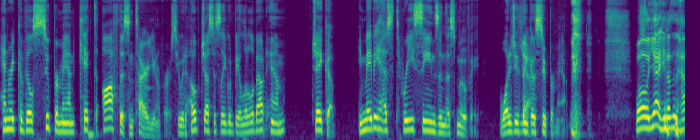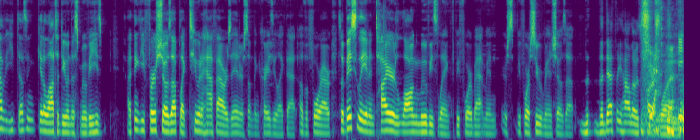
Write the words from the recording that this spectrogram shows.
Henry Cavill's Superman kicked off this entire universe. You would hope Justice League would be a little about him. Jacob, he maybe has three scenes in this movie. What did you think Yeah. of Superman? Well, yeah, he doesn't have he doesn't get a lot to do in this movie. He's I think he first shows up like two and a half hours in or something crazy like that of a four hour. So basically an entire long movie's length before Batman or before Superman shows up. The, the Deathly Hallows Part One. it,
